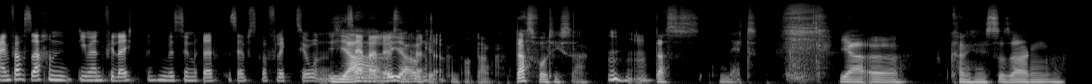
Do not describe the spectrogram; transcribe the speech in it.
Einfach Sachen, die man vielleicht mit ein bisschen Re Selbstreflexion selber Ja, lösen ja, okay, könnte. genau, danke. Das wollte ich sagen. Mhm. Das ist nett. Ja, äh, kann ich nicht so sagen.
